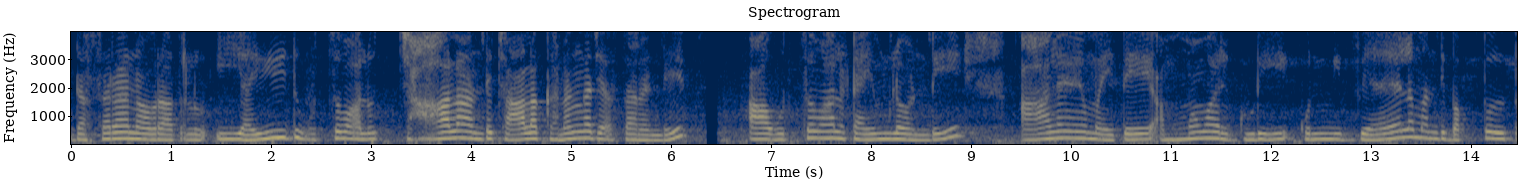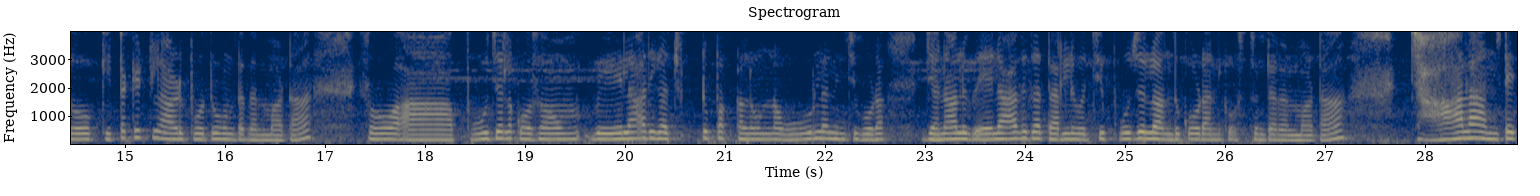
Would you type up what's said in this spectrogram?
దసరా నవరాత్రులు ఈ ఐదు ఉత్సవాలు చాలా అంటే చాలా ఘనంగా చేస్తారండి. ఆ ఉత్సవాల టైంలో అండి ఆలయం అయితే అమ్మవారి గుడి కొన్ని వేల మంది భక్తులతో కిటకిటలాడిపోతూ ఉంటుందన్నమాట. సో ఆ పూజల కోసం వేలాదిగా చుట్టుపక్కల ఉన్న ఊర్ల నుంచి కూడా జనాలు వేలాదిగా తరలి వచ్చి పూజలు అందుకోవడానికి వస్తుంటారనమాట చాలా అంటే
